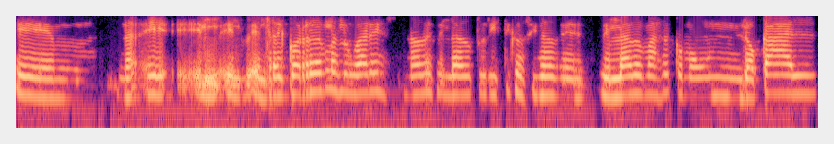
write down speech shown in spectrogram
Eh, eh, el, recorrer los lugares no desde el lado turístico, sino desde del lado más como un local.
